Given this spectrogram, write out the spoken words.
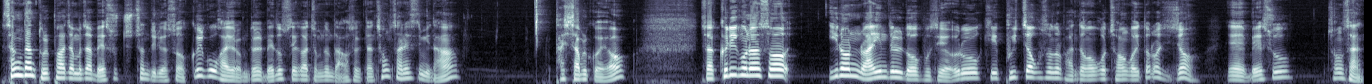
상단 돌파하자마자 매수 추천드려서 끌고 가요 여러분들 매도세가 점점 나와서 일단 청산했습니다. 다시 잡을 거예요. 자, 그리고 나서 이런 라인들도 보세요. 이렇게 V자 곡선으로 반등하고 저항거리 떨어지죠? 예, 매수, 청산.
